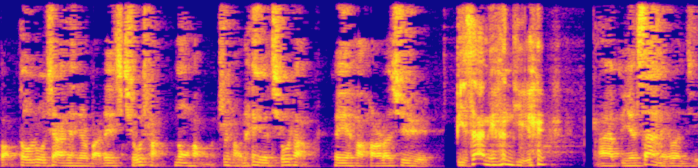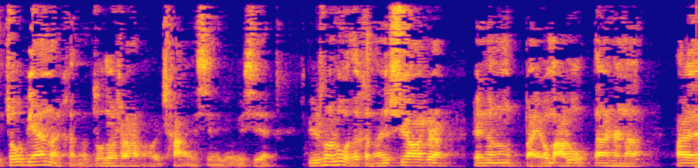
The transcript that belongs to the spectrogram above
保兜住下限，就是把这球场弄好了，至少这个球场可以好好的去比赛，没问题。啊，比赛没问题。周边呢，可能多多少少会差一些，有一些，比如说路，它可能需要是变成柏油马路，但是呢，它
